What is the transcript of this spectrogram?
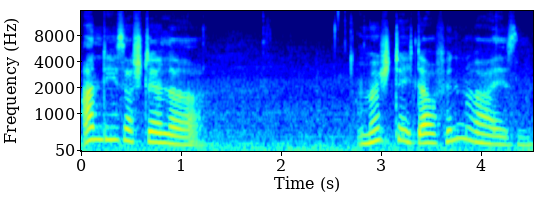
An dieser Stelle möchte ich darauf hinweisen,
